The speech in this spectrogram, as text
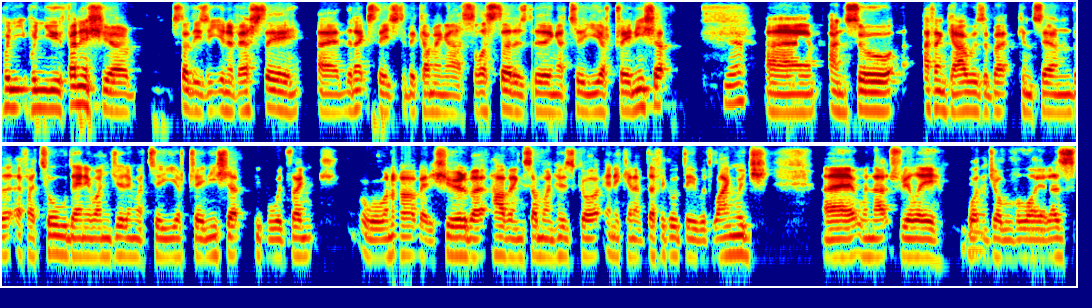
when you when you finish your studies at university, uh, the next stage to becoming a solicitor is doing a two-year traineeship. Yeah. Um, and so I think I was a bit concerned that if I told anyone during my two-year traineeship, people would think, "Oh, we're not very sure about having someone who's got any kind of difficulty with language," uh, when that's really what the job of a lawyer is.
